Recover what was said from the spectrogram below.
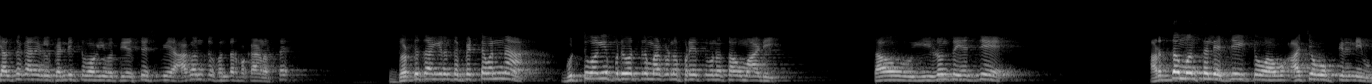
ಕೆಲಸ ಕಾರ್ಯಗಳು ಖಂಡಿತವಾಗಿ ಇವತ್ತು ಯಶಸ್ವಿ ಆಗೋಂಥ ಸಂದರ್ಭ ಕಾಣುತ್ತೆ. ದೊಡ್ಡದಾಗಿರೋಂಥ ಬೆಟ್ಟವನ್ನು ಗುಟ್ಟವಾಗಿ ಪರಿವರ್ತನೆ ಮಾಡ್ಕೊಳ್ಳೋ ಪ್ರಯತ್ನವನ್ನು ತಾವು ಮಾಡಿ. ತಾವು ಇಡೋಂಥ ಹೆಜ್ಜೆ ಅರ್ಧ ಮನಸ್ಸಲ್ಲಿ ಹೆಜ್ಜೆ ಇಟ್ಟು ಆಚೆ ಹೋಗ್ತೀರಿ ನೀವು.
